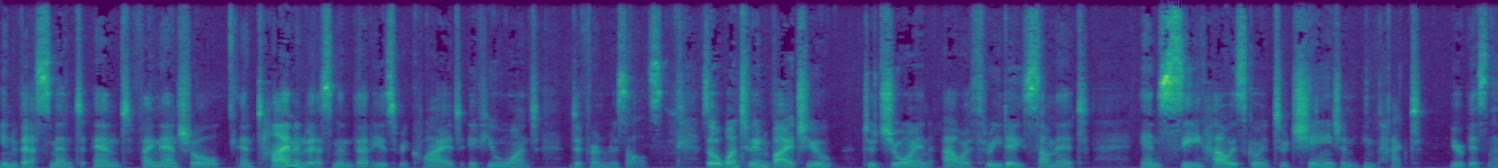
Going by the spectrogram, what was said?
investment and financial and time investment that is required if you want different results. So I want to invite you to join our three day summit and see how it's going to change and impact your business.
